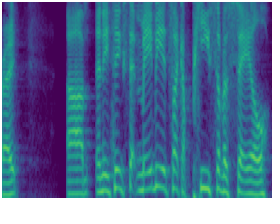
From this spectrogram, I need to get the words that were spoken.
right? Um, and he thinks that maybe it's like a piece of a sail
